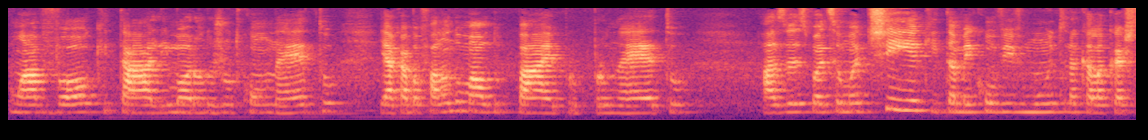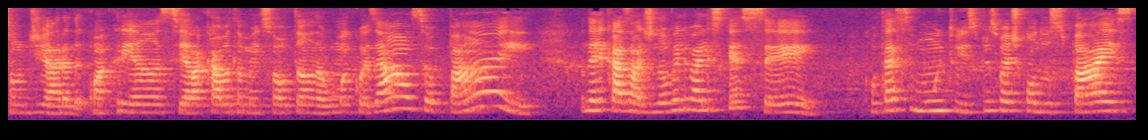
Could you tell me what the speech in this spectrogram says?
uma avó que tá ali morando junto com o neto e acaba falando mal do pai pro, pro neto Às vezes pode ser uma tia que também convive muito naquela questão diária com a criança e ela acaba também soltando alguma coisa. Ah, o seu pai, quando ele casar de novo, ele vai lhe esquecer. Acontece muito isso, principalmente quando os pais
